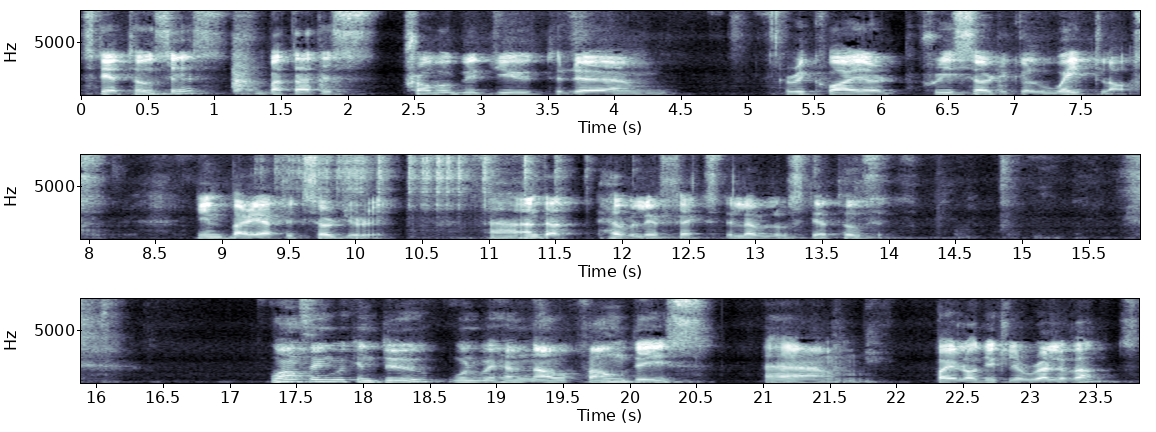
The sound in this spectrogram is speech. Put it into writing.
steatosis, but that is probably due to the um, required pre surgical weight loss in bariatric surgery, uh, and that heavily affects the level of steatosis. One thing we can do when we have now found these um, biologically relevant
